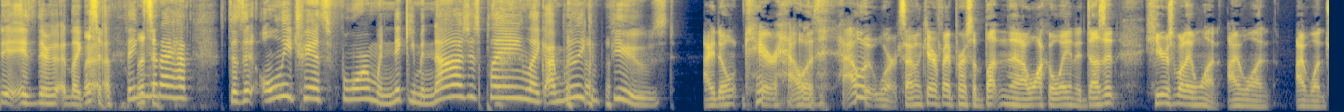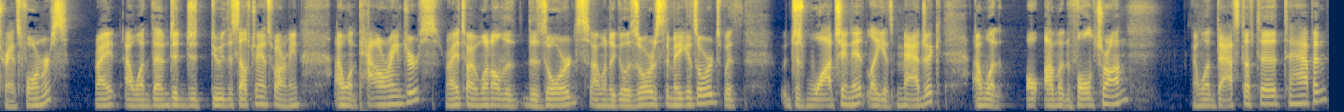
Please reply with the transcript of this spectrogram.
is there like a- a, thing listen. that I have? Does it only transform when Nicki Minaj is playing? Like, I'm really confused. I don't care how it how it works. I don't care if I press a button and I walk away and it does it. Here's what I want. I want I want Transformers, right? I want them to just do the self transforming. I want Power Rangers, right? So I want all the, the Zords. I want to go Zords to make it Zords with just watching it like it's magic. I want oh, I want Voltron. I want that stuff to, to happen,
